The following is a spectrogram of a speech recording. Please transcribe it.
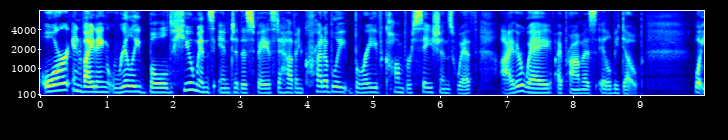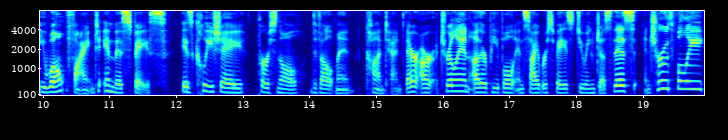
or inviting really bold humans into this space to have incredibly brave conversations with, either way, I promise it'll be dope. What you won't find in this space is cliche personal development content. There are a trillion other people in cyberspace doing just this, and truthfully,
